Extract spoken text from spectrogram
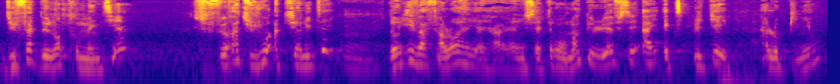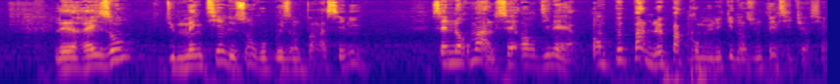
du fait de notre maintien fera toujours actualité. Mm. Donc il va falloir à un certain moment que l'UFC aille expliquer à l'opinion les raisons du maintien de son représentant à la CENI. C'est normal, c'est ordinaire. On ne peut pas ne pas communiquer dans une telle situation.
